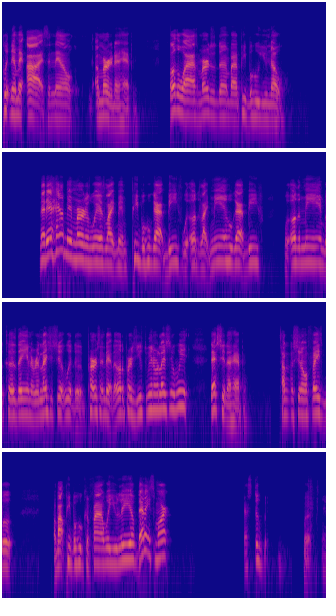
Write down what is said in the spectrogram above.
put them at odds, and now a murder done happened. Otherwise, murders done by people who you know. Now there have been murders where it's like been people who got beef with other like men who got beef with other men because they in a relationship with the person that the other person used to be in a relationship with. That shit done happen. Talking shit on Facebook about people who can find where you live. That ain't smart. That's stupid. But yeah.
